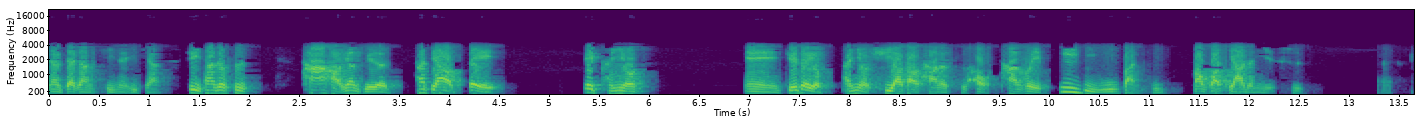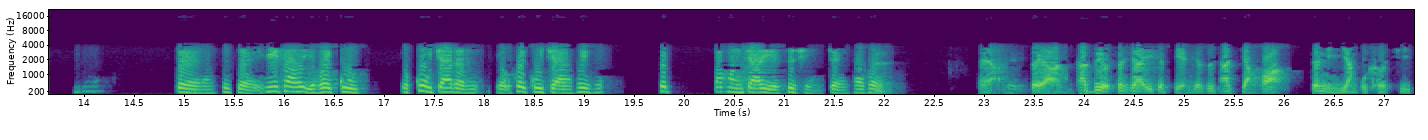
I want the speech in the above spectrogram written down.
然后加上七那一下，所以他就是他好像觉得他只要被被朋友，诶、觉得有朋友需要到他的时候，他会嗯，义无反顾，包括家人也是。对，老师对，因为他也会顾有顾家的，有会顾家，会会帮忙家里的事情，对，他会，嗯，对啊，对啊，他只有剩下一个点，就是他讲话跟你一样不客气。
